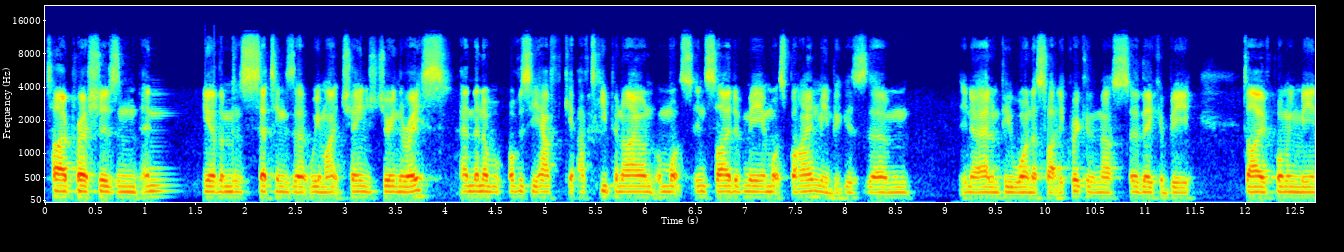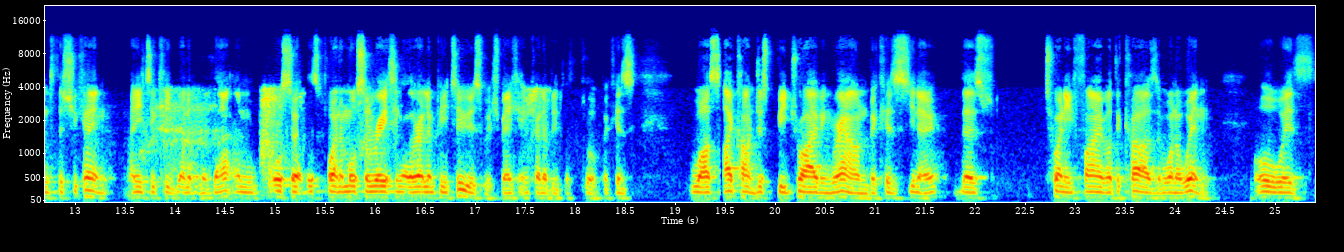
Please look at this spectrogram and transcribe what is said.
tire pressures and and any other settings that we might change during the race. And then obviously have to, have to keep an eye on, on what's inside of me and what's behind me because, um, you know, LMP1 are slightly quicker than us, so they could be dive bombing me into the chicane. I need to keep relevant of that. And also at this point, I'm also racing other LMP2s, which make it incredibly difficult because whilst I can't just be driving round because, you know, there's 25 other cars that want to win, all with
